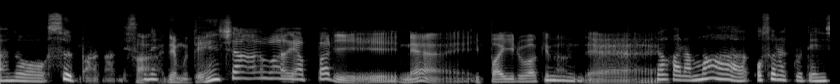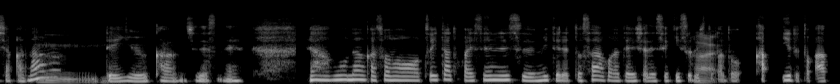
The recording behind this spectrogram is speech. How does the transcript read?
あの、スーパーなんですよね。はい。でも電車はやっぱりね、いっぱいいるわけなんで。だからまあ、おそらく電車かな。うんっていう感じですね。いや、もうなんかその、ツイッターとか SNS 見てるとさ、ほら、電車で咳する人がど、かいるとか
